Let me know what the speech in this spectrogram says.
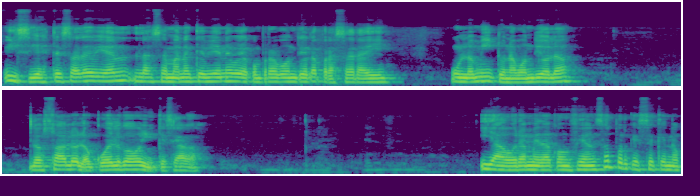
Y si este sale bien, la semana que viene voy a comprar bondiola para hacer ahí un lomito, una bondiola. Lo salo, lo cuelgo y que se haga. Y ahora me da confianza porque sé que no,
